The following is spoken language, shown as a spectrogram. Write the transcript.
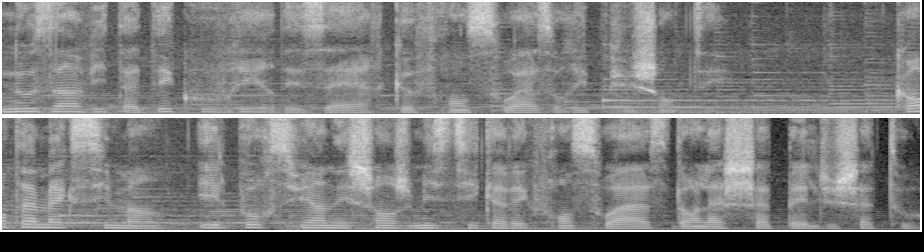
nous invite à découvrir des airs que Françoise aurait pu chanter. Quant à Maximin, il poursuit un échange mystique avec Françoise dans la chapelle du château.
